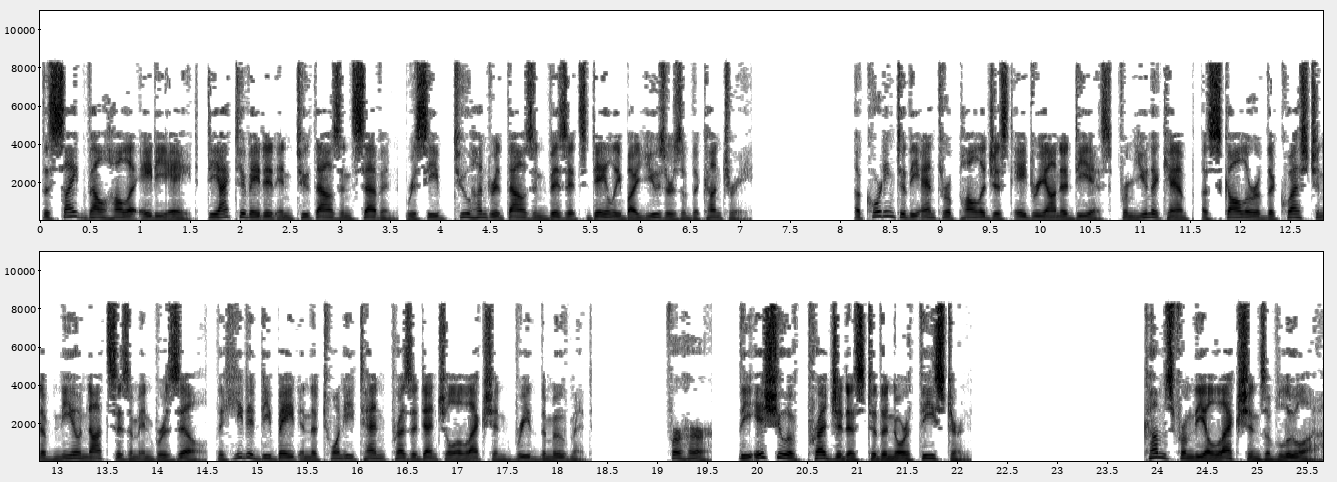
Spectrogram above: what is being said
The site Valhalla 88, deactivated in 2007, received 200,000 visits daily by users of the country. According to the anthropologist Adriana Dias, from Unicamp, a scholar of the question of neo-Nazism in Brazil, the heated debate in the 2010 presidential election breathed the movement. For her, the issue of prejudice to the Northeastern comes from the elections of Lula.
